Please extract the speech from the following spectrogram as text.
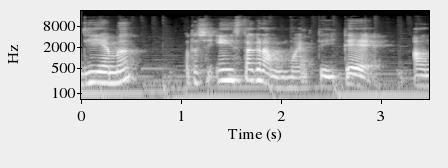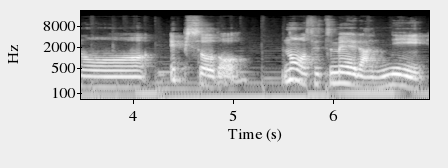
DM? 私、インスタグラムもやっていて、あのエピソードの説明欄に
